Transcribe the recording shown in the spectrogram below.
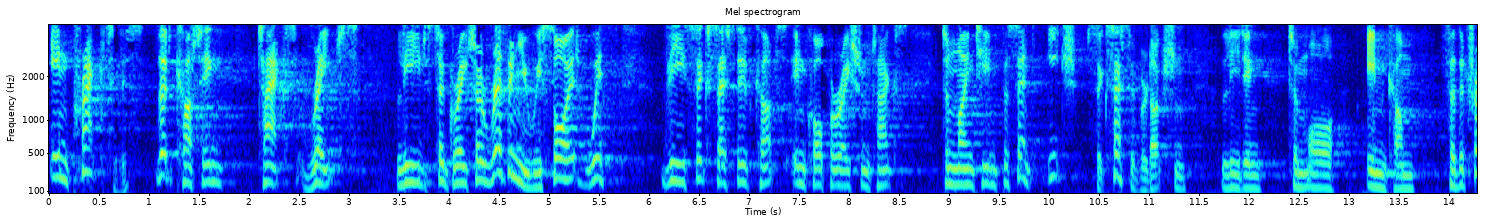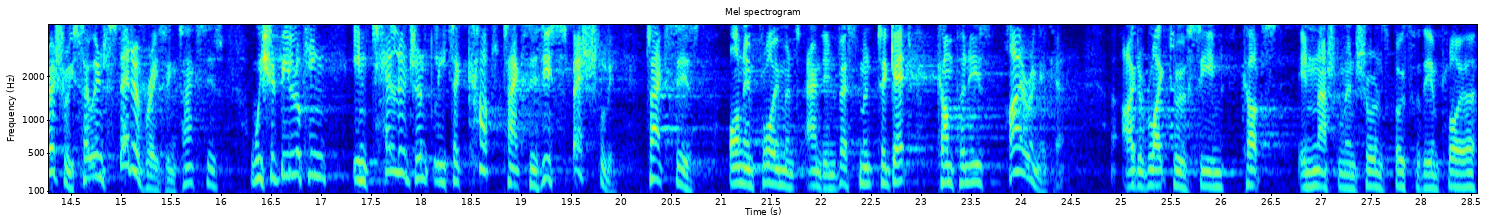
in practice that cutting tax rates leads to greater revenue. We saw it with the successive cuts in corporation tax to 19%, each successive reduction leading to more income for the Treasury. So instead of raising taxes, we should be looking intelligently to cut taxes, especially taxes on employment and investment, to get companies hiring again. I'd have liked to have seen cuts in national insurance, both for the employer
